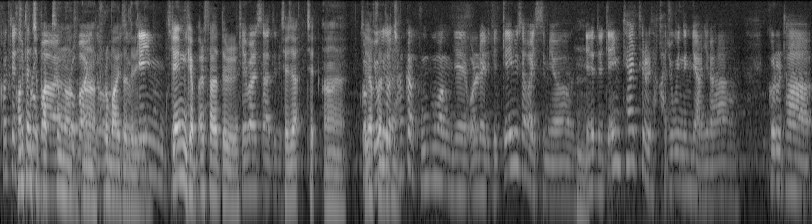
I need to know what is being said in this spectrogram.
컨텐츠, 컨텐츠 파트너 프로바이더, 어, 프로바이더들이 게임, 게임 개발사들 개발사들 제작 제, 어, 그럼 여기서 잠깐 궁금한 게 원래 이렇게 게임사가 있으면 음. 얘네들 게임 타이틀을 다 가지고 있는 게 아니라 그거를 다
